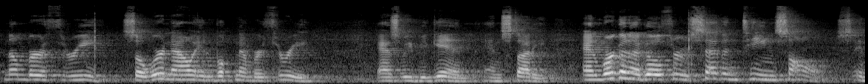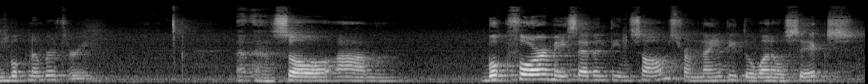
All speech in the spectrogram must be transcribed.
number 3. So we're now in book number 3 as we begin and study. And we're going to go through 17 Psalms in book number 3. so, um, book 4 may 17 Psalms from 90 to 106.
